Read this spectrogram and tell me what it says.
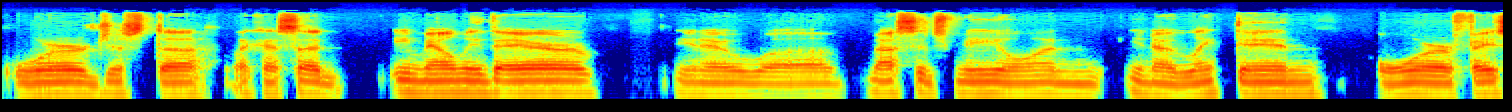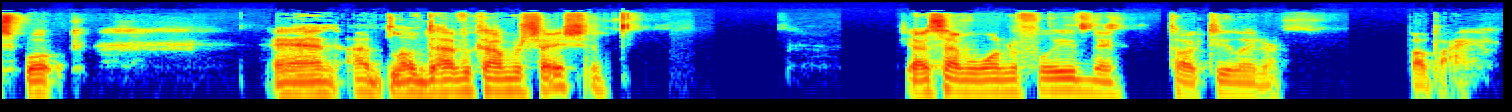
or just, uh, like I said, email me there, you know, uh, message me on, you know, LinkedIn or Facebook. And I'd love to have a conversation. You guys have a wonderful evening. Talk to you later. Bye bye.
